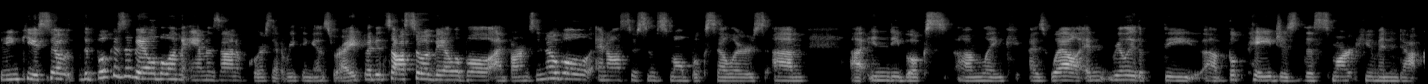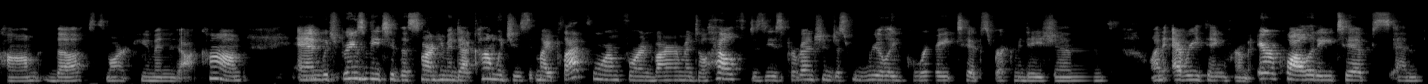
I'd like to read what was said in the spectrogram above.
Thank you. So the book is available on Amazon, of course, everything is right, but it's also available on Barnes and Noble and also some small booksellers. Um, uh, indie books um, link as well. And really, the, the uh, book page is thesmarthuman.com, thesmarthuman.com. And which brings me to thesmarthuman.com, which is my platform for environmental health, disease prevention, just really great tips, recommendations on everything from air quality tips and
